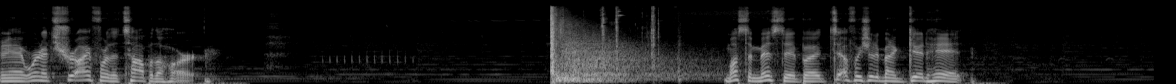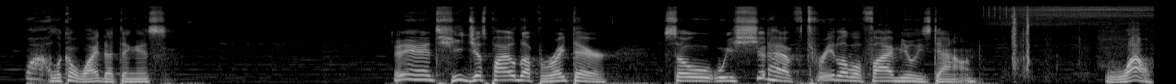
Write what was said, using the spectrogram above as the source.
And we're going to try for the top of the heart. Must have missed it, but definitely should have been a good hit. Wow, look how wide that thing is. And he just piled up right there. So we should have three level 5 muleys down. Wow.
